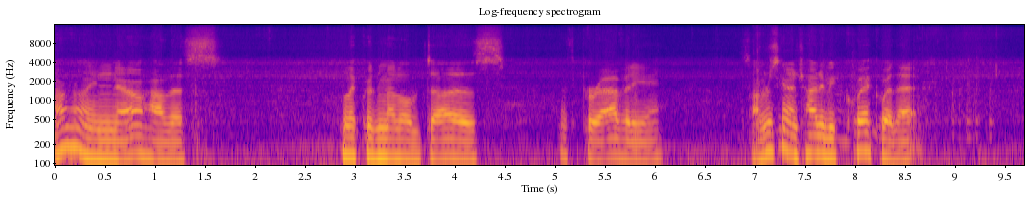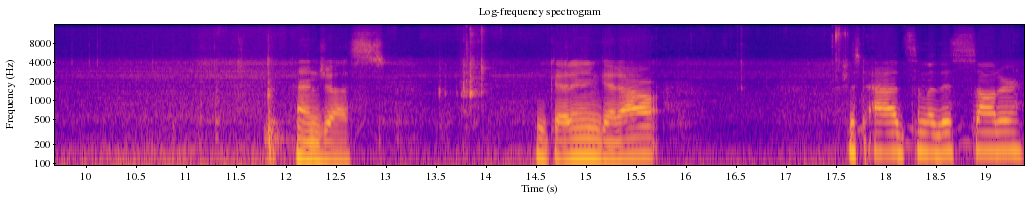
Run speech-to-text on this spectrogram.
I don't really know how this liquid metal does with gravity. So I'm just going to try to be quick with it. And just get in, get out. Just add some of this solder.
